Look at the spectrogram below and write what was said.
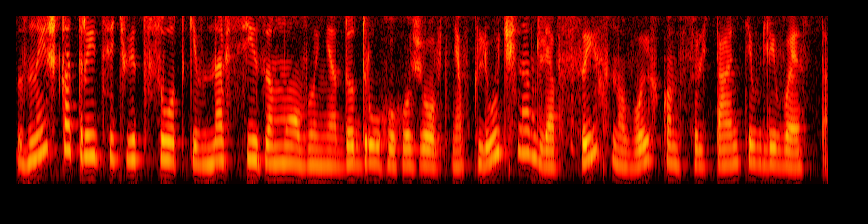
Знижка 30% на всі замовлення до 2 жовтня включно для всіх нових консультантів Лівеста.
